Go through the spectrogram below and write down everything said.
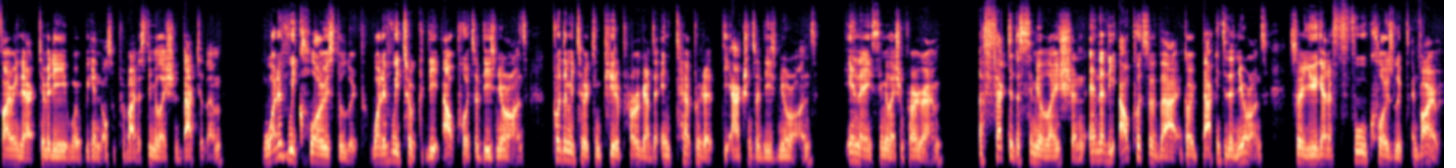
firing their activity. We can also provide a stimulation back to them. What if we closed the loop? What if we took the outputs of these neurons, put them into a computer program that interpreted the actions of these neurons in a simulation program affected the simulation and then the outputs of that go back into the neurons so you get a full closed loop environment.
